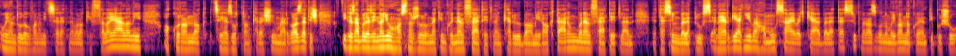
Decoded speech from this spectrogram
olyan dolog van, amit szeretne valaki felajánlani, akkor annak célzottan keresünk már gazdát, és igazából ez egy nagyon hasznos dolog nekünk, hogy nem feltétlen kerül be a mi raktárunkba, nem feltétlen teszünk bele plusz energiát. Nyilván, ha muszáj vagy kell bele tesszük, mert azt gondolom, hogy vannak olyan típusú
